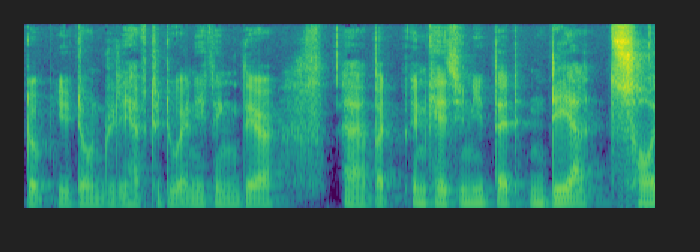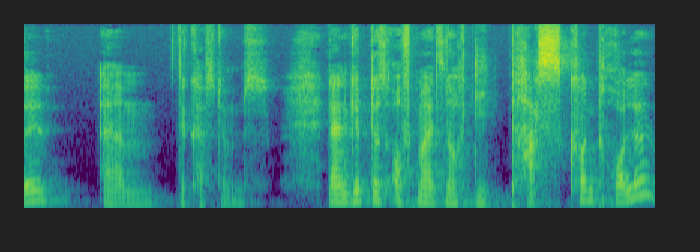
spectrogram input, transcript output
don't, you don't really have to do anything there, uh, but in case you need that, der Zoll, um, the customs. Dann gibt es oftmals noch die Passkontrolle,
